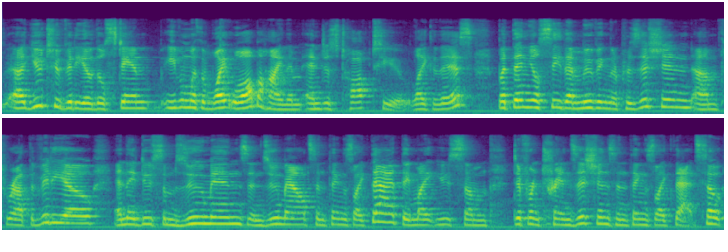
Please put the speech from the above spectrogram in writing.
a YouTube video, they'll stand even with a white wall behind them and just talk to you like this. But then you'll see them moving their position um, throughout the video and they do some zoom ins and zoom outs and things like that. They might use some different transitions and things like that. So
